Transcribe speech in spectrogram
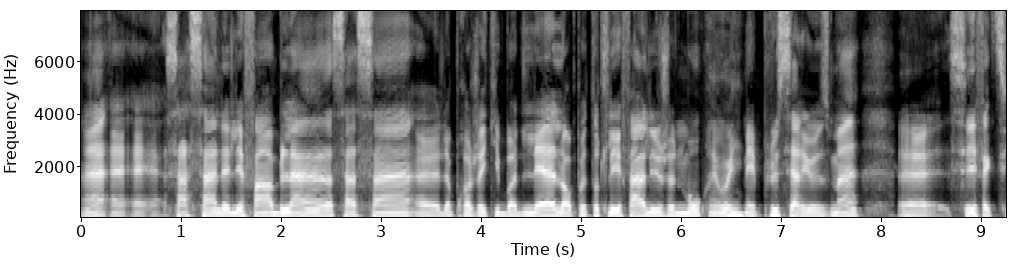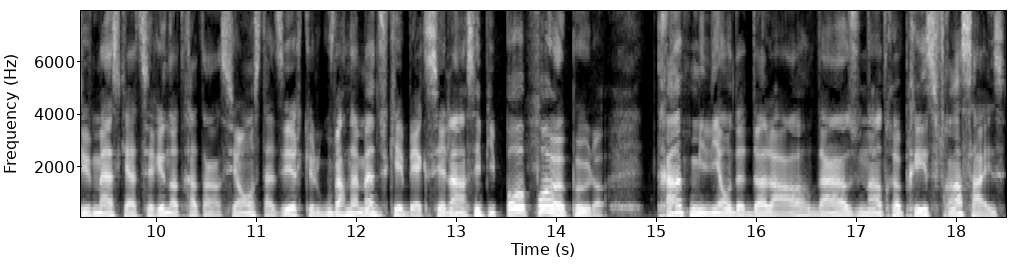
Hein, euh, euh, ça sent l'éléphant blanc, ça sent le projet qui bat de l'aile. On peut tous les faire, les jeux de mots. Eh mais plus sérieusement, c'est effectivement ce qui a attiré notre attention, c'est-à-dire que le gouvernement du Québec s'est lancé, puis pas, pas un peu, là, 30 millions de dollars dans une entreprise française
